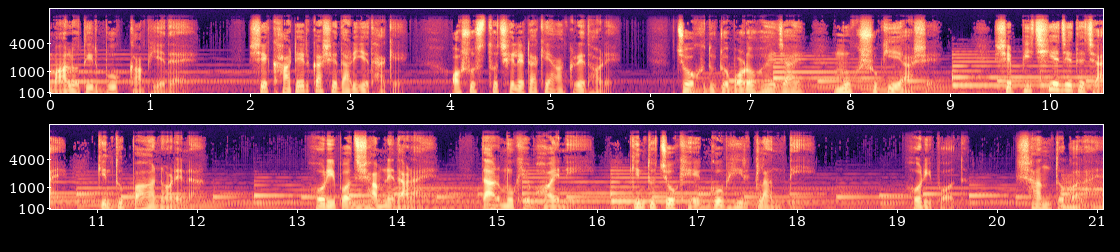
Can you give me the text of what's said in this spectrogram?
মালতীর বুক কাঁপিয়ে দেয়। সে খাটের কাছে দাঁড়িয়ে থাকে। অসুস্থ ছেলেটাকে আঁকড়ে ধরে। চোখ দুটো বড় হয়ে যায়, মুখ শুকিয়ে আসে। সে পিছিয়ে যেতে চায়, কিন্তু পা নড়ে না। হরিপদ সামনে দাঁড়ায়। তার মুখে ভয় নেই, কিন্তু চোখে গভীর ক্লান্তি। হরিপদ, শান্ত গলায়।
